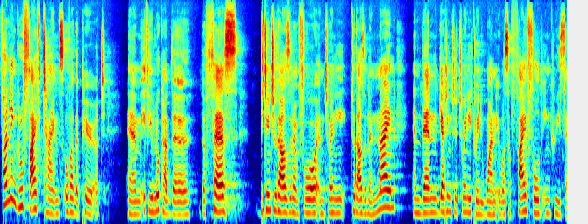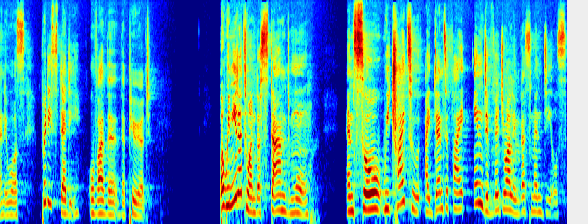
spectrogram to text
Funding grew five times over the period. Um, if you look at the, the FAIRs between 2004 and 20, 2009, and then getting to 2021, it was a five-fold increase, and it was pretty steady over the, the period. But we needed to understand more. And so we tried to identify individual investment deals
